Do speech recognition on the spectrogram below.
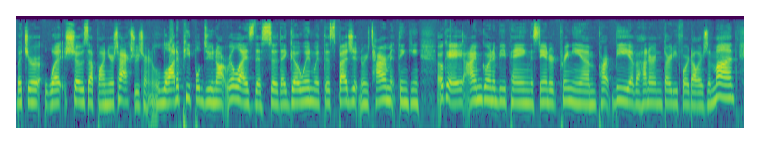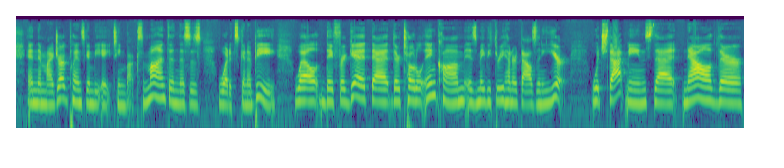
but your what shows up on your tax return. A lot of people do not realize this so they go in with this budget and retirement thinking okay i'm going to be paying the standard premium part b of $134 a month and then my drug plan is going to be 18 bucks a month and this is what it's going to be. Well they forget that their total income is maybe 300000 a year which that means that now their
